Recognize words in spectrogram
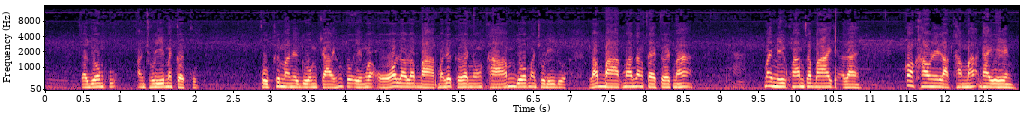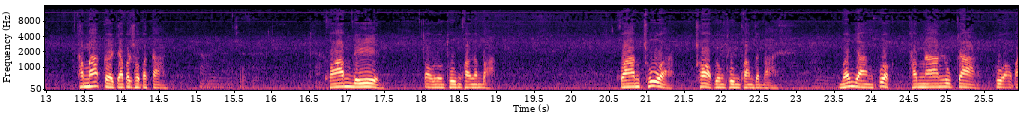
อืมแต่โยมอัญชุลีมันเกิดผุดผุดขึ้นมาในดวงใจของตัวเองว่า อ๋อ เราลำบากมาเหลือเกินน้องถามโยมอัญชุลีดูลำบากมาตั้งแต่เกิดมาค่ะ ไม่มีความสบายกับอะไร ก็เข้าในหลักธรรมะได้เอง ธรรมะเกิดจากประสบการณ์ค่ะอืมเจ้าค่ะความดีต้องลงทุนความลำบาก ความชั่วชอบลงทุนความสบาย เหมือนอย่างพวกทำงานลูกจ้างทั่วเอาไป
